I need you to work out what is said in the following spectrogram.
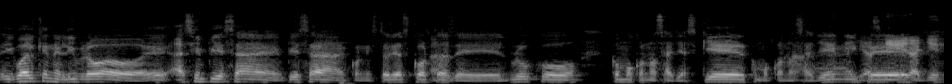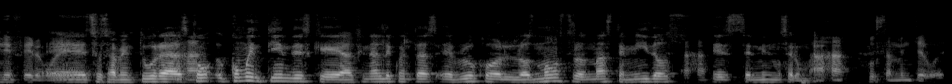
igual que en el libro eh, así empieza empieza con historias cortas del brujo cómo conoce a Jaskier, cómo conoce a ah, Jennifer, a Jennifer eh, sus aventuras, ¿Cómo, entiendes que al final de cuentas el brujo, los monstruos más temidos es el mismo ser humano. Ajá, justamente, güey.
